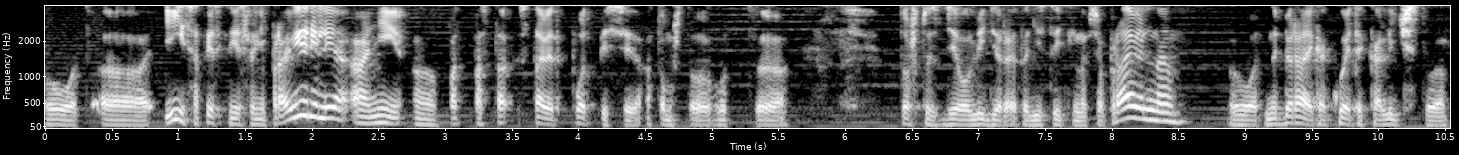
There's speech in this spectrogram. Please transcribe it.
Вот. Э, и, соответственно, если они проверили, они э, ставят подписи о том, что вот э, то, что сделал лидер, это действительно все правильно. Вот. Набирая какое-то количество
